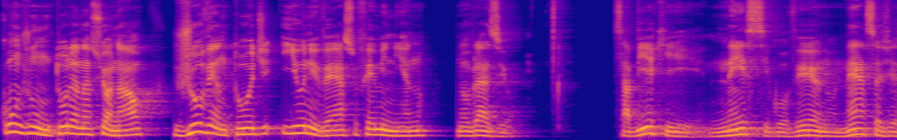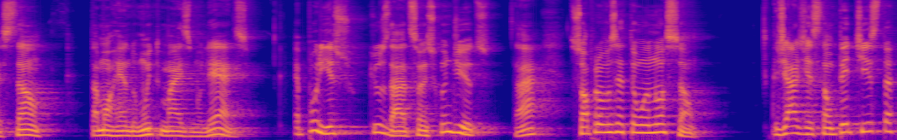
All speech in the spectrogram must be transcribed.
conjuntura nacional, juventude e universo feminino no Brasil. Sabia que nesse governo, nessa gestão, está morrendo muito mais mulheres? É por isso que os dados são escondidos, tá? Só para você ter uma noção. Já a gestão petista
